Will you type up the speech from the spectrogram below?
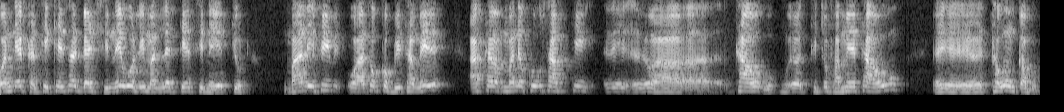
wanni akkasii keessa galchinee walii mallatteessine jechuudha. Maaliif waa tokko bitamee akka mana kuusaatti taa'u itti cufamee taa'u ta'uu hin qabu.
